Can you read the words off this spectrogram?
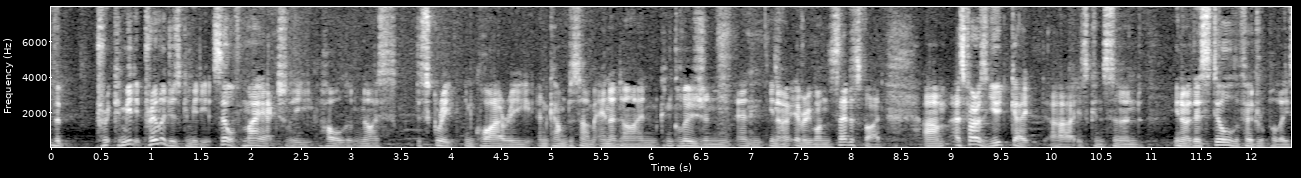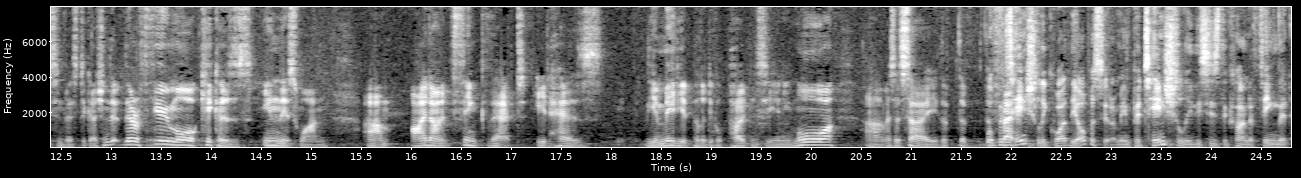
The committee, Privileges Committee itself may actually hold a nice, discreet inquiry and come to some anodyne conclusion, and you know everyone's satisfied. Um, as far as Utegate uh, is concerned, you know, there's still the federal police investigation. There, there are a few more kickers in this one. Um, I don't think that it has the immediate political potency anymore. Um, as I say, the, the, the well, potentially quite the opposite. I mean, potentially this is the kind of thing that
